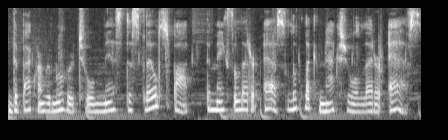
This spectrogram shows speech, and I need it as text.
the background remover tool missed this little spot that makes the letter S look like an actual letter S.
